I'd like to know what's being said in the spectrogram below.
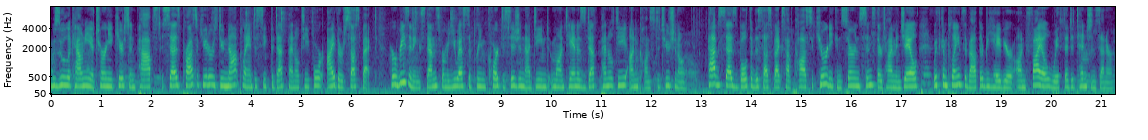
Missoula County Attorney Kirsten Pabst says prosecutors do not plan to seek the death penalty for either suspect. Her reasoning stems from a U.S. Supreme Court decision that deemed Montana's death penalty unconstitutional. Pabst says both of the suspects have caused security concerns since their time in jail, with complaints about their behavior on file with the detention center.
